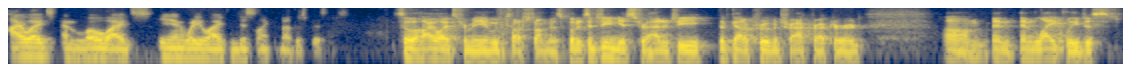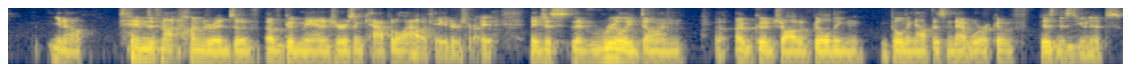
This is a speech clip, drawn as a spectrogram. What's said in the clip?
Highlights and lowlights. Ian, what do you like and dislike about this business? So the highlights for me, and we've touched on this, but it's a genius strategy. They've got a proven track record, um, and and likely just you know tens, if not hundreds, of of good managers and capital allocators. Right? They just they've really done a- good job of building building out this network of business units.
